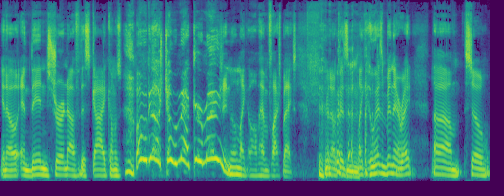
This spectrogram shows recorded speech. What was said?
you know. And then, sure enough, this guy comes, oh my gosh, Toby Mac, you're amazing. And I'm like, oh, I'm having flashbacks, you know, because like who hasn't been there, right? Um, so,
